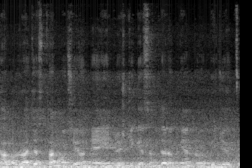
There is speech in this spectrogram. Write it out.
ઝાલોર રાજસ્થાનનો છે અને ઇન્વેસ્ટિગેશન દરમિયાન બીજો એક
